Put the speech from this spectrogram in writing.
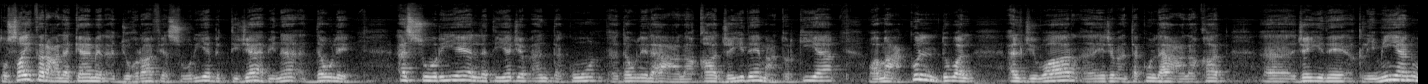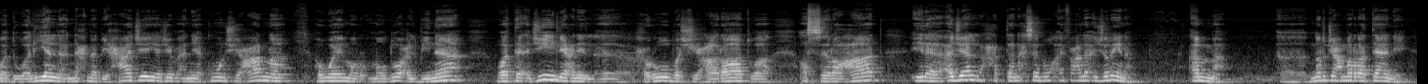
تسيطر على كامل الجغرافيا السورية باتجاه بناء الدولة السورية التي يجب أن تكون دولة لها علاقات جيدة مع تركيا ومع كل دول الجوار آه، يجب أن تكون لها علاقات آه، جيدة إقليميا ودوليا لأن نحن بحاجة يجب أن يكون شعارنا هو موضوع البناء وتأجيل يعني الحروب والشعارات والصراعات إلى أجل حتى نحسن نوقف على إجرينا. أما آه، نرجع مرة ثانية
